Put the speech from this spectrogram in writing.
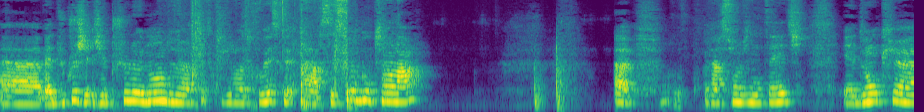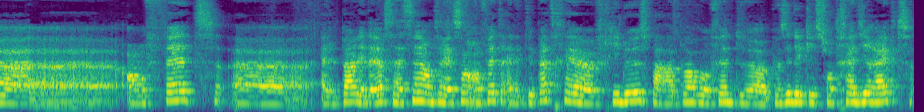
Euh, bah, du coup, j'ai plus le nom de, peut-être que je vais retrouver. Ce que, alors, c'est ce bouquin-là. Hop, version vintage. Et donc, euh, en fait, euh, elle parle, et d'ailleurs c'est assez intéressant, en fait, elle n'était pas très euh, frileuse par rapport au fait de poser des questions très directes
